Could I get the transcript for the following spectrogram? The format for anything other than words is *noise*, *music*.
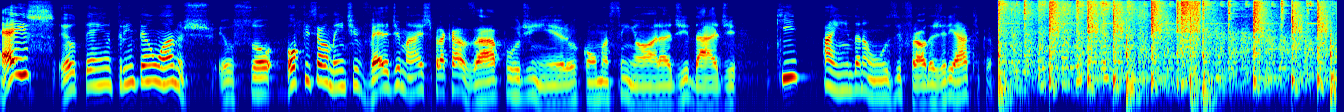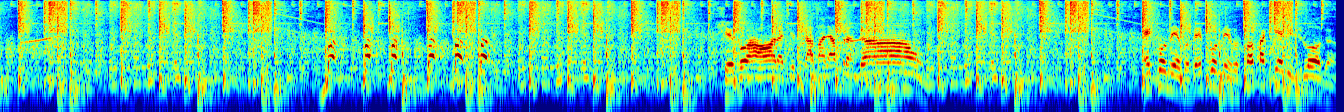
É isso, eu tenho 31 anos. Eu sou oficialmente velha demais para casar por dinheiro com uma senhora de idade que ainda não use fralda geriátrica. Chegou a hora de trabalhar frangão. Vem comigo, vem comigo. Solta aquele slogan.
